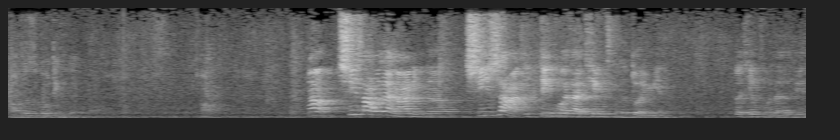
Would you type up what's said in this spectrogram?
好，这是固定的。好，那七煞会在哪里呢？七煞一定会在天府的对面，对，天府在这边。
